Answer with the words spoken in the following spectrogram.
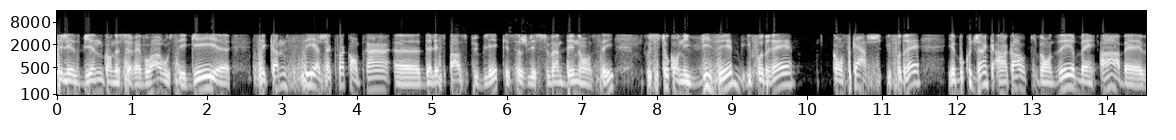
ces lesbiennes qu'on ne saurait voir ou ces gays. Euh, c'est comme si à chaque fois qu'on prend euh, de l'espace public, et ça je l'ai souvent dénoncé, aussitôt qu'on est visible, il faudrait qu'on se cache. Il faudrait, il y a beaucoup de gens encore qui vont dire, ben ah ben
